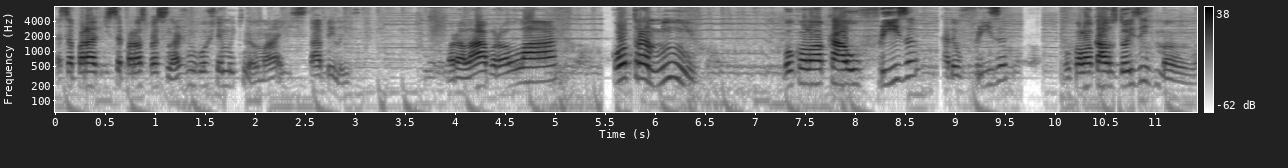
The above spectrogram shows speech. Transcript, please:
Essa parada de separar os personagens não gostei muito não, mas tá beleza. Bora lá, bora lá. Contra mim, vou colocar o Freeza. Cadê o Freeza? Vou colocar os dois irmãos.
